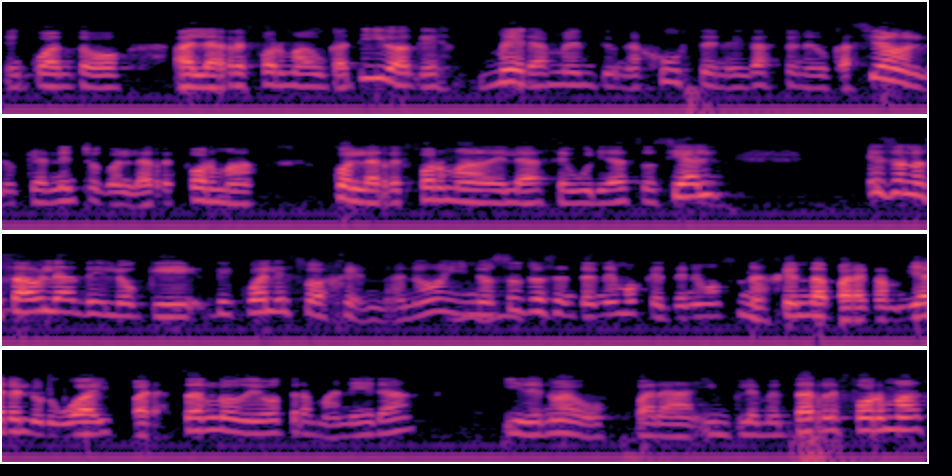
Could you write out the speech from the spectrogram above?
en cuanto a la reforma educativa, que es meramente un ajuste en el gasto en educación, lo que han hecho con la reforma, con la reforma de la seguridad social. Eso nos habla de lo que, de cuál es su agenda, ¿no? Y nosotros entendemos que tenemos una agenda para cambiar el Uruguay, para hacerlo de otra manera, y de nuevo, para implementar reformas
